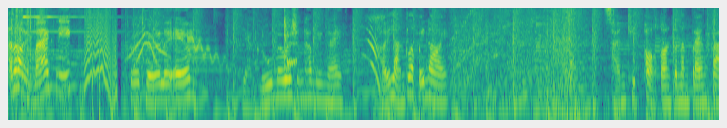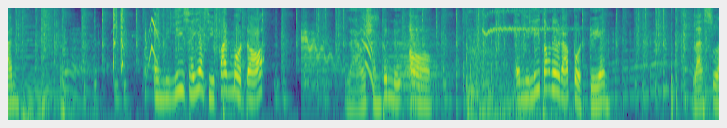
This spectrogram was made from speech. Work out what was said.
อร่อยมากนิก เพื่อเธอเลยเอม อยากรู้ไหมว่าฉันทำยังไง ถอยหลังกลับไปหน่อย ฉันคิดออกตอนกำลังแปรงฟัน เอมิลี่ใช้ยาสีฟันหมดเหรอ แล้วฉันก็นึกออก เอมิลี่ต้องได้รับบทเรียน และสไล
